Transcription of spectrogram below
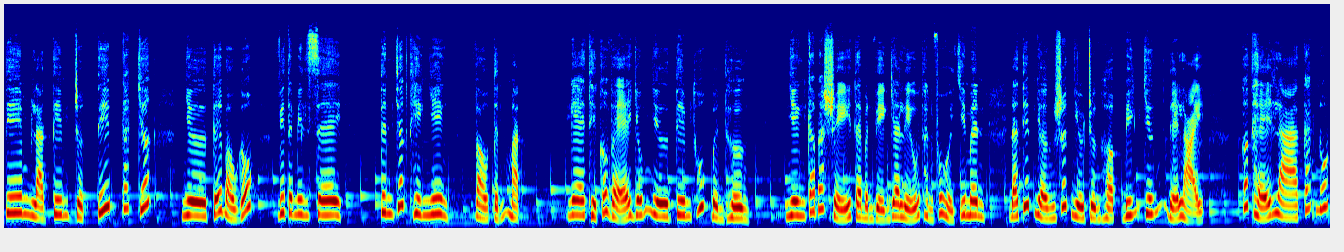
tiêm là tiêm trực tiếp các chất như tế bào gốc, vitamin C, tinh chất thiên nhiên vào tĩnh mạch. Nghe thì có vẻ giống như tiêm thuốc bình thường, nhưng các bác sĩ tại bệnh viện Gia Liễu thành phố Hồ Chí Minh đã tiếp nhận rất nhiều trường hợp biến chứng để lại. Có thể là các nốt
